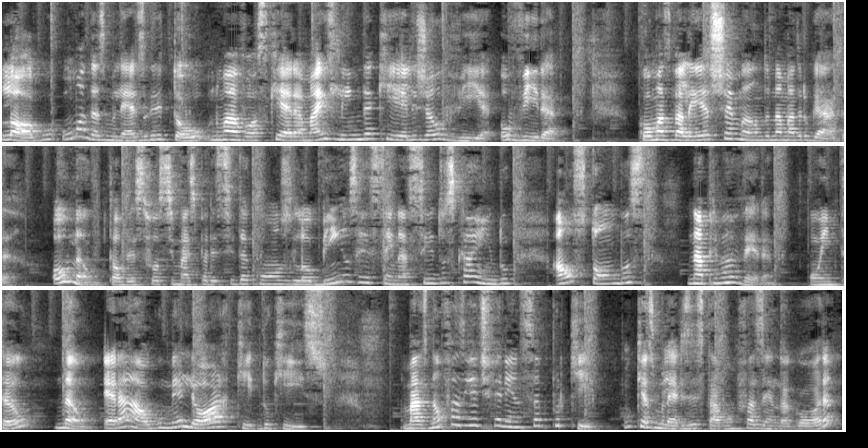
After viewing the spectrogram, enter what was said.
Logo, uma das mulheres gritou numa voz que era a mais linda que ele já ouvia, ouvira, como as baleias chamando na madrugada. Ou não, talvez fosse mais parecida com os lobinhos recém-nascidos caindo aos tombos na primavera. Ou então, não, era algo melhor que, do que isso. Mas não fazia diferença porque o que as mulheres estavam fazendo agora?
